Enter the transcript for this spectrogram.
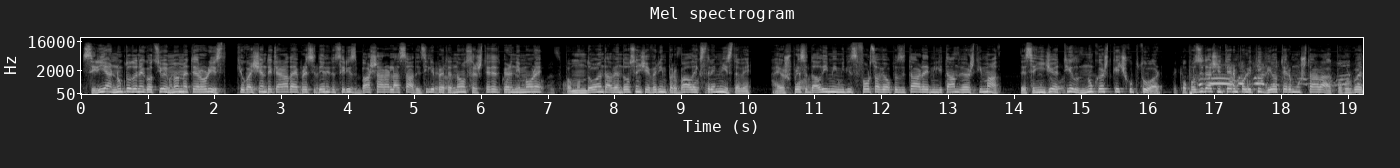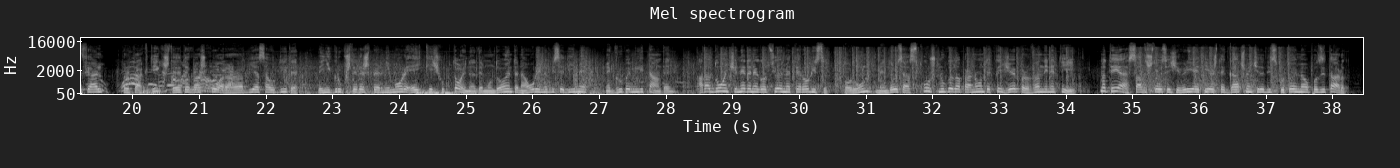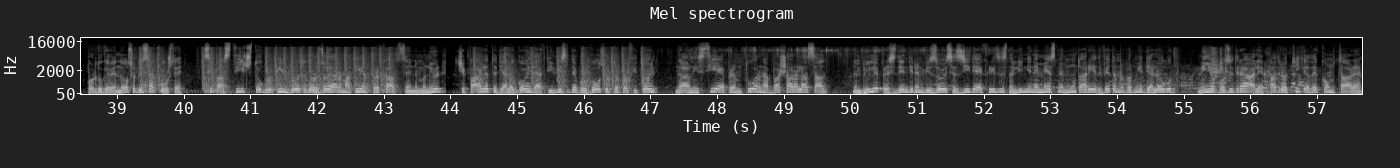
Siria nuk do të negociojë më me terroristë. Kjo ka qenë deklarata e presidentit të Sirisë Bashar al-Assad, i cili pretendon se shtetet perëndimore po mundohen ta vendosin qeverinë përballë ekstremistëve. Ai u shpreh se dallimi midis forcave opozitare dhe militantëve është i madh dhe se një gjë e tillë nuk është keqkuptuar. Opozita është një term politik dhe jo term ushtarak, por kur bëhet fjalë për praktikë, Shtetet e Bashkuara, Arabia Saudite dhe një grup shtetesh perëndimore e keqkuptojnë dhe mundohen të na ulin në bisedime me grupe militante. Ata duan që ne të negociojmë me terroristët, por unë mendoj se askush nuk do ta pranonte këtë gjë për vendin e tij. Më tej, Assad shtoi se qeveria e tij është e gatshme që të diskutojë me opozitarët, por duke vendosur disa kushte. Sipas tij, çdo grupim duhet të dorëzojë armatimet përkatëse në mënyrë që palët të dialogojnë dhe aktivistët e burgosur të profitojnë nga amnistia e premtuar nga Bashar al-Assad. Në mbyllje, presidenti nënvizoi se zgjidhja e krizës në Lindjen e Mesme mund të arrihet vetëm nëpërmjet dialogut me një opozitë reale, patriotike dhe kombëtare.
